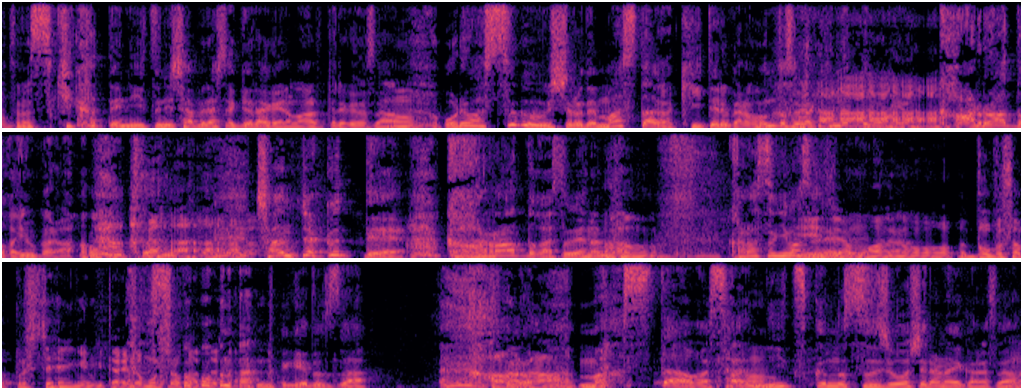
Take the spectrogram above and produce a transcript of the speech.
うんその好き勝手ニーツに喋らせてゲラゲラ笑ってるけどさ、うん俺はすぐ後ろでマスターが聞いてるから、本当それが気になってるわけよ。辛とか言うから、本当に。ちゃんじゃくって、辛とかすげえなんか、うん辛すぎますね。いいじゃん、もうあの、ボブサップしてへんげみたいで面白かったそう。なんだけどさ、マスターはさ、うん。ニーツくんの素性を知らないからさ、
